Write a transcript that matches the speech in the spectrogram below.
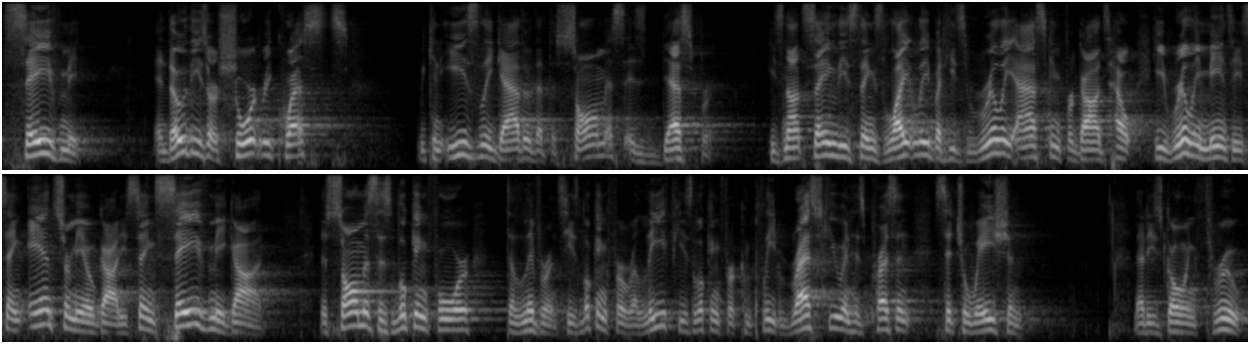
Save me. And though these are short requests, we can easily gather that the psalmist is desperate. He's not saying these things lightly, but he's really asking for God's help. He really means it. He's saying, Answer me, O God. He's saying, Save me, God. The psalmist is looking for deliverance. He's looking for relief. He's looking for complete rescue in his present situation that he's going through.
